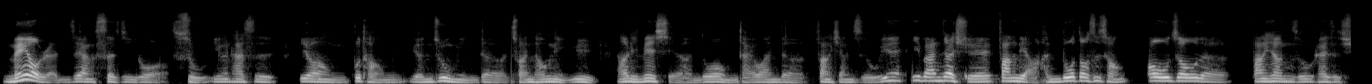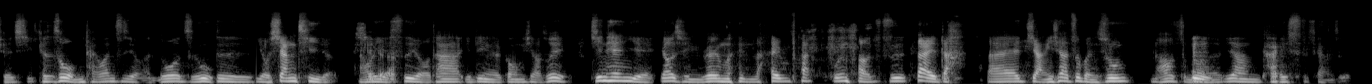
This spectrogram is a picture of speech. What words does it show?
没有人这样设计过书，因为它是用不同原住民的传统领域，然后里面写了很多我们台湾的芳香植物。因为一般在学芳疗，很多都是从欧洲的。芳香植物开始学习，可是我们台湾是有很多植物是有香气的，然后也是有它一定的功效，所以今天也邀请 Raymond 来帮温老师代打来讲一下这本书，然后怎么样开始这样子。嗯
